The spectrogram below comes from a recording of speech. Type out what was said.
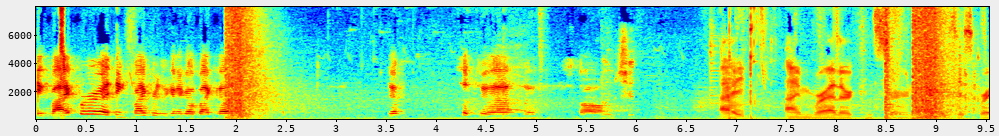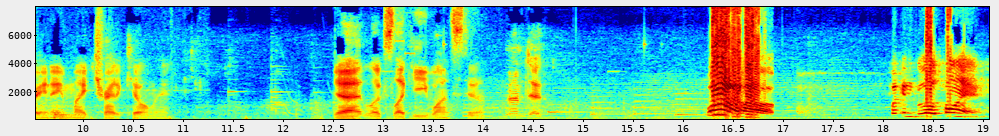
Hey, Viper, I think Vipers are gonna go back up. Yep. It's up to us to stall. Oh shit. I, I'm rather concerned because this gray name might try to kill me. Yeah, it looks like he wants to. I'm dead. Wow! Fucking below point.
